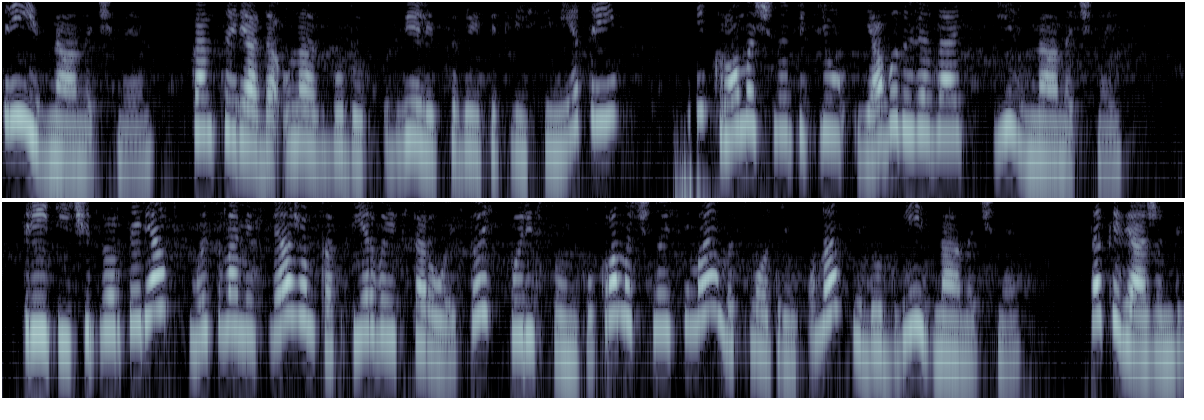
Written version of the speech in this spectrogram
3 изнаночные. В конце ряда у нас будут 2 лицевые петли симметрии, и кромочную петлю я буду вязать изнаночной. Третий и четвертый ряд мы с вами свяжем как первый и второй, то есть по рисунку. Кромочную снимаем и смотрим, у нас идут 2 изнаночные. Так и вяжем 2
